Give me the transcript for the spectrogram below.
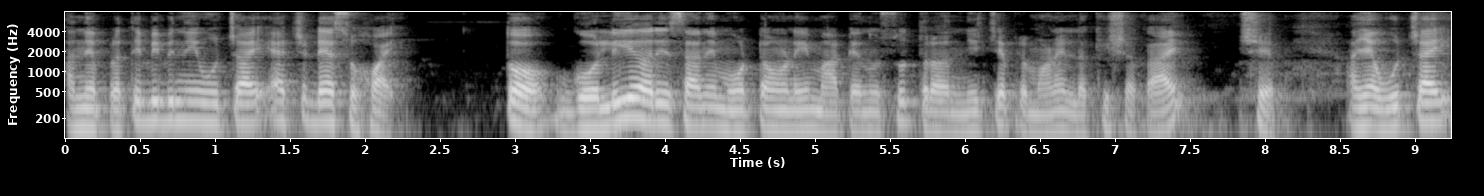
અને પ્રતિબિંબની ઊંચાઈ એચ ડેશ હોય, તો ગોલીય અરીસાની મોટવણી માટેનું સૂત્ર નીચે પ્રમાણે લખી શકાય છે. અહીંયા ઊંચાઈ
